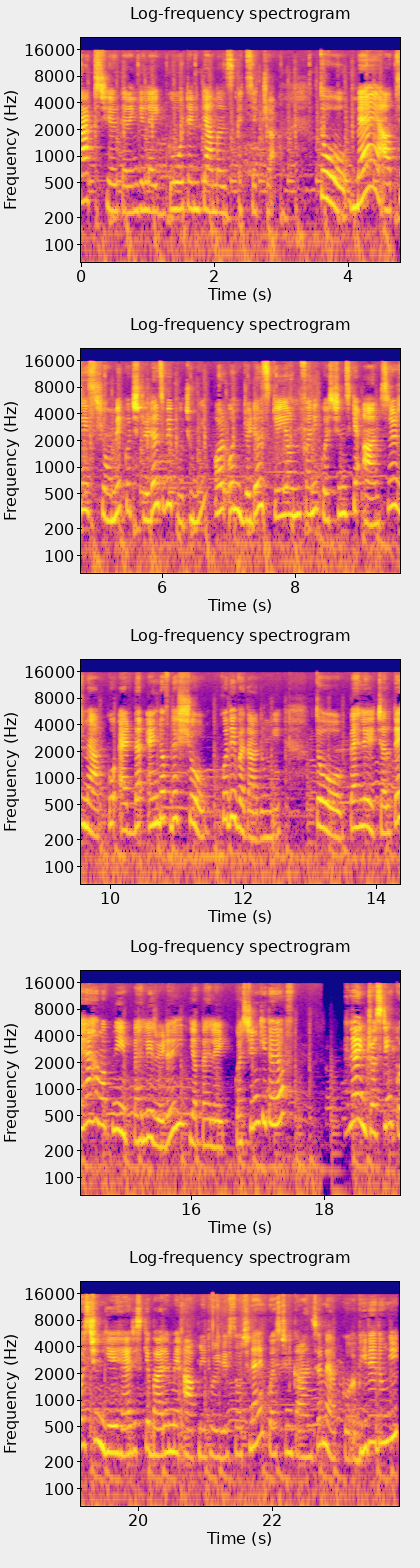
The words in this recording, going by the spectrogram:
फैक्ट्स शेयर करेंगे like goat and camels etcetera तो मैं आपसे इस शो में कुछ रिडल्स भी पूछूँगी और उन रिडल्स के या उन फनी क्वेश्चंस के आंसर्स मैं आपको at the end of the show खुद ही बता दूँगी। तो पहले चलते हैं हम अपनी पहली रिडल या पहले क्वेश्चन की तरफ़। पहला इंटरेस्टिंग क्वेश्चन ये है, जिसके बारे में आपने थोड़ी देर सोचना है। क्वेश्चन का आंसर मैं आपको अभी दे दूँगी।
